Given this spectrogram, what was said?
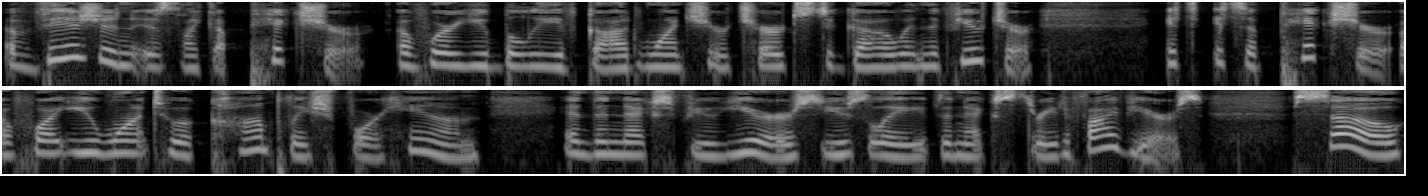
A vision is like a picture of where you believe God wants your church to go in the future. It's, it's a picture of what you want to accomplish for him in the next few years, usually the next three to five years. So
